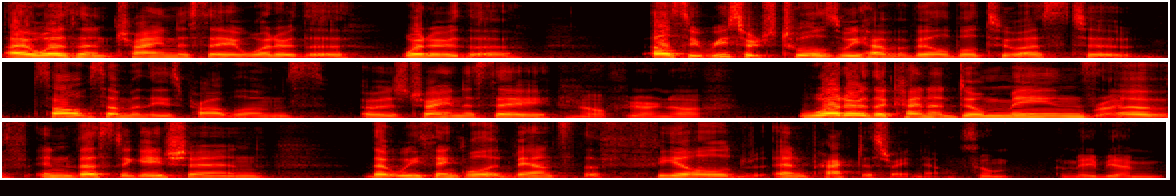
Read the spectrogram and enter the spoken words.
I wasn't trying to say, what are the, what are the ELSI research tools we have available to us to solve some of these problems? I was trying to say, No, fair enough. what are the kind of domains Right. of investigation that we think will advance the field and practice right now? So maybe I'm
